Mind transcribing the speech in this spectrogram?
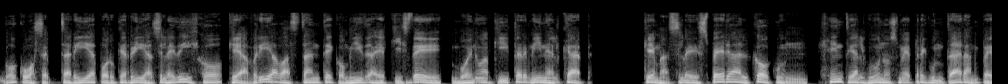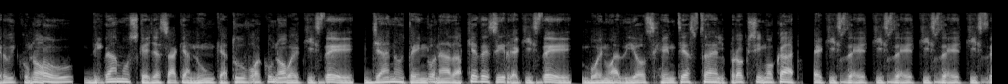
Goku aceptaría porque Rias le dijo que habría bastante comida XD, bueno aquí termina el cap. ¿Qué más le espera al Kokun? Gente algunos me preguntarán pero y Kunou, digamos que Yasaka nunca tuvo a Kunou XD, ya no tengo nada que decir XD, bueno adiós gente hasta el próximo cap, XD XD XD XD.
